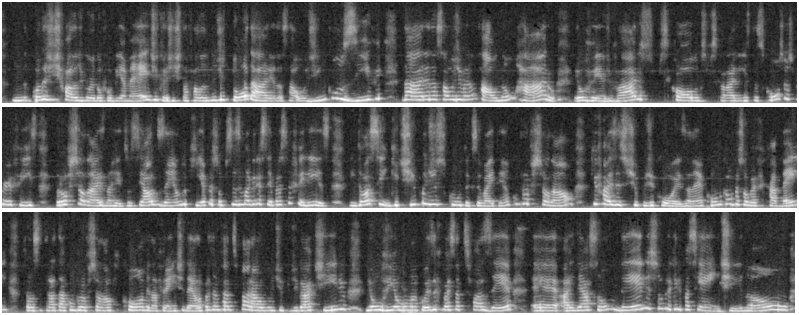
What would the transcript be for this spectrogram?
Quando a gente fala de gordofobia médica, a gente está falando de toda a área da saúde, inclusive da área da saúde mental. Não raro eu vejo vários psicólogos, psicanalistas com seus perfis profissionais na rede social dizendo que a pessoa precisa emagrecer para ser feliz. Então, assim, que tipo de escuta que você vai ter com um profissional que faz esse tipo de coisa, né? Como que uma pessoa vai ficar bem se ela se tratar com um profissional que come na frente dela para tentar disparar algum tipo de gatilho e ouvir alguma coisa que vai satisfazer é, a ideação dele sobre aquele paciente, e não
